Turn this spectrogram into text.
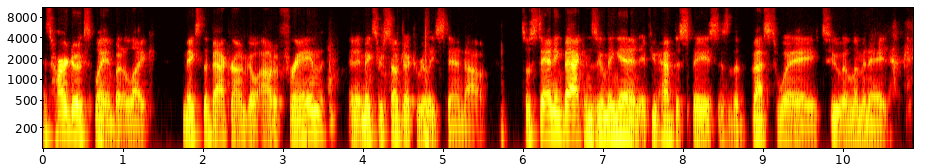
it's hard to explain, but it like makes the background go out of frame and it makes your subject really stand out. So standing back and zooming in, if you have the space, is the best way to eliminate.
